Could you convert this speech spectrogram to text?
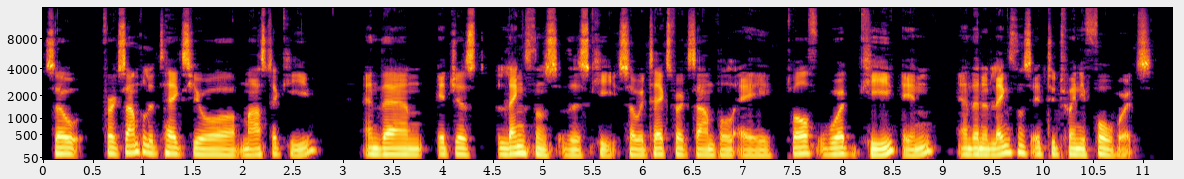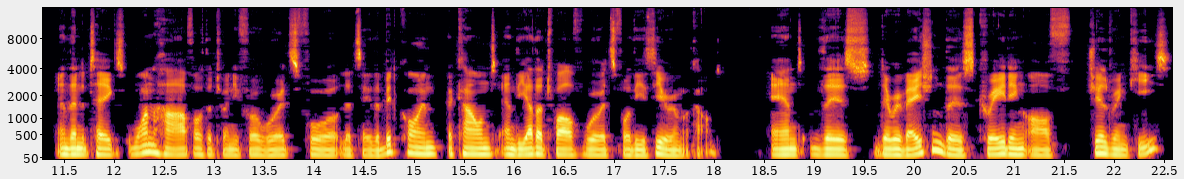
So for example, it takes your master key and then it just lengthens this key. So it takes, for example, a 12 word key in and then it lengthens it to 24 words. And then it takes one half of the 24 words for, let's say, the Bitcoin account and the other 12 words for the Ethereum account. And this derivation, this creating of children keys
